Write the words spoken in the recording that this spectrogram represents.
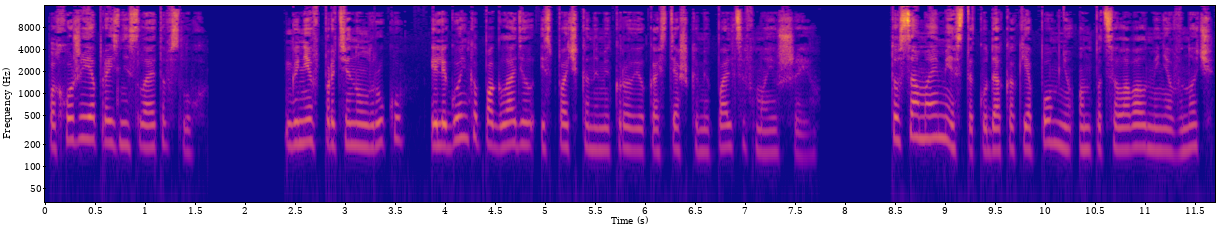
Похоже, я произнесла это вслух. Гнев протянул руку и легонько погладил испачканными кровью костяшками пальцев мою шею. То самое место, куда, как я помню, он поцеловал меня в ночь,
